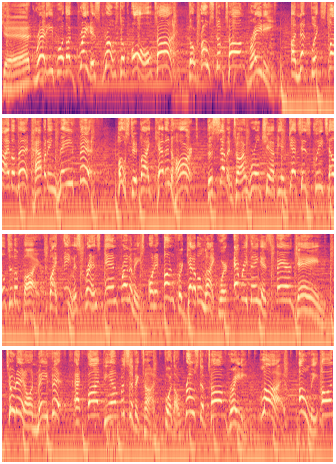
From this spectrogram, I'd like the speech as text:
Get ready for the greatest roast of all time the Roast of Tom Brady, a Netflix live event happening May 5th. Hosted by Kevin Hart, the seven time world champion gets his cleats held to the fire by famous friends and frenemies on an unforgettable night where everything is fair game. Tune in on May 5th at 5 p.m. Pacific time for the Roast of Tom Brady, live only on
